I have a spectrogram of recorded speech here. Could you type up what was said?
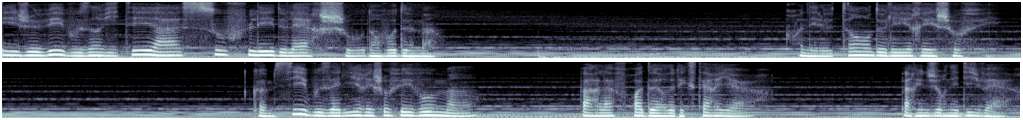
et je vais vous inviter à souffler de l'air chaud dans vos deux mains. Prenez le temps de les réchauffer, comme si vous alliez réchauffer vos mains par la froideur de l'extérieur, par une journée d'hiver.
